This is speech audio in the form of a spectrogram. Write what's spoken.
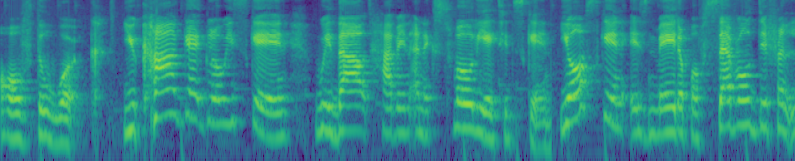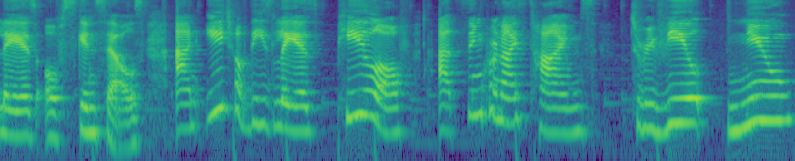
of the work. You can't get glowy skin without having an exfoliated skin. Your skin is made up of several different layers of skin cells and each of these layers peel off at synchronized times to reveal new,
